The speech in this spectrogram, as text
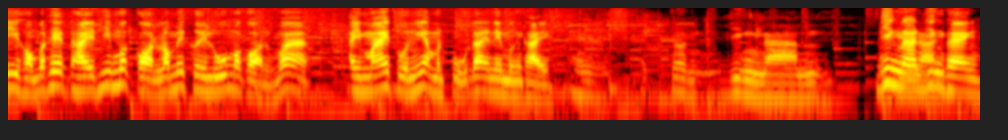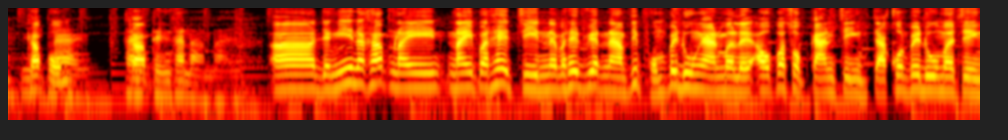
ดีของประเทศไทยที่เมื่อก่อนเราไม่เคยรู้มาก่อนว่าไอ้ไม้ตัวเนี้ยมันปลูกได้ในเมืองไทย ไอ้ต้นยิ่งนานยิ่งนานยิ่งแพงครับผม แพ งแพครับงถึงขนาดไหน อ่าอย่างนี้นะครับในในประเทศจีนในประเทศเวียดนามที่ผมไปดูงานมาเลยเอาประสบการณ์จริง จากคนไปดูมาจริง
